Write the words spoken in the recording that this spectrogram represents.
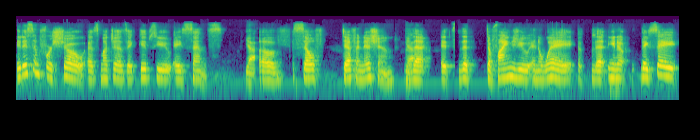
it isn't for show as much as it gives you a sense yeah. of self definition yeah. that it's that defines you in a way that, you know, they say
